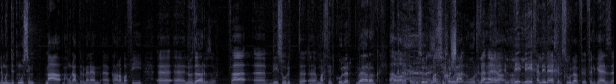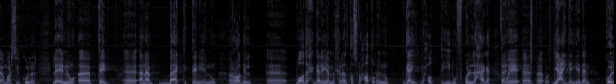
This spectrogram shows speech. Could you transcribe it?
لمدة موسم مع محمود عبد المنعم آه، كهربا في آه، آه، لوزيرن. فدي صورة آه، مارسيل كولر لا يا راجل آه دي صورة مارسيل نخش كولر على الأمور لا الفنية. أنا ليه ليه خلينا آخر صورة في, في الجهاز آه، مارسيل كولر لأنه آه تاني آه أنا بأكد تاني إنه الراجل آه واضح جليا من خلال تصريحاته إنه جاي يحط إيده في كل حاجة طيب. ويعي جيدا كل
